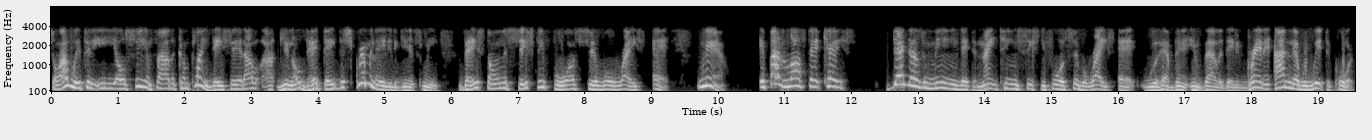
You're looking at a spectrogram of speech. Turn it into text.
So I went to the EEOC and filed a complaint. They said, I, I, you know, that they discriminated against me based on the 64 Civil Rights Act. Now, if I lost that case, that doesn't mean that the 1964 Civil Rights Act would have been invalidated. Granted, I never went to court.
